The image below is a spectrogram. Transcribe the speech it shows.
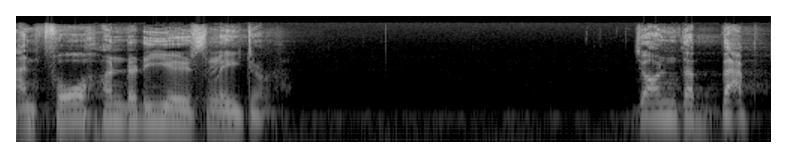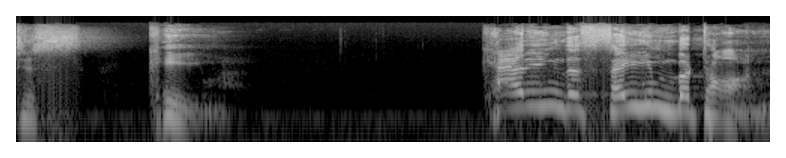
And 400 years later, John the Baptist came carrying the same baton,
